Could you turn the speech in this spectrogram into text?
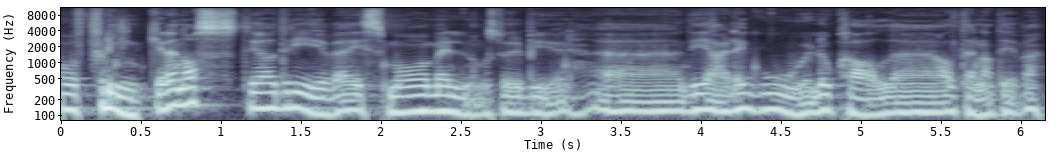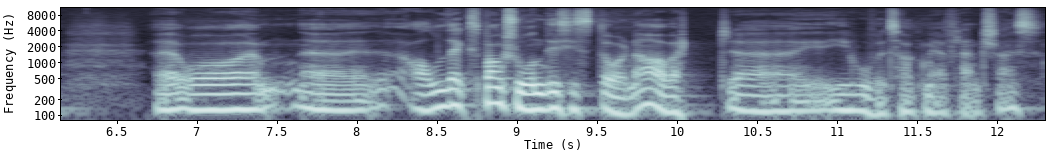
og flinkere enn oss til å drive i små og mellomstore byer. Eh, de er det gode lokale alternativet. Eh, og eh, all ekspansjon de siste årene har vært i hovedsak med franchise.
